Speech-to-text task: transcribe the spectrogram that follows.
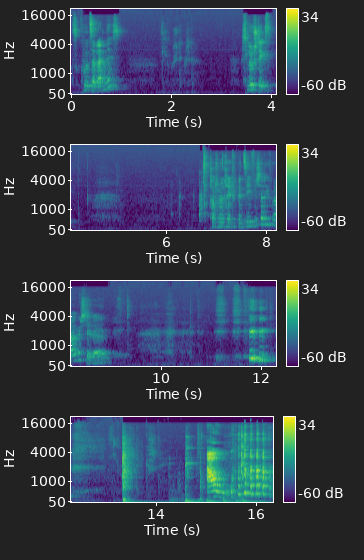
Das kurze Erlebnis? Das Lustigste. Kannst du mir ein spezifischere Fragen stellen? Au!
